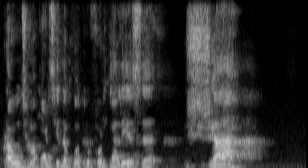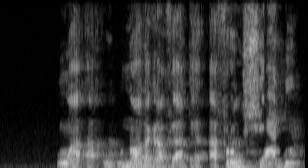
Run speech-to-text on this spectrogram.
para a última partida contra o Fortaleza, já com a, a, o nó da gravata afrouxado,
